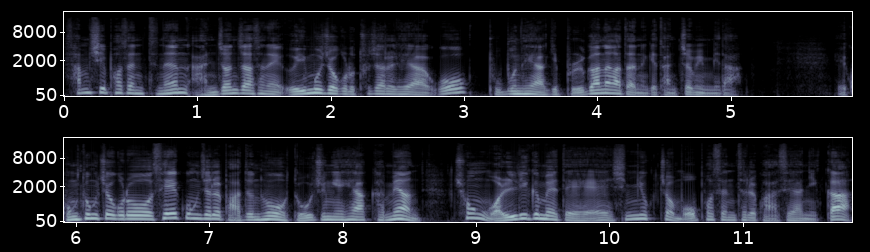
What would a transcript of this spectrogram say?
30%는 안전자산에 의무적으로 투자를 해야 하고 부분 해약이 불가능하다는 게 단점입니다. 예, 공통적으로 세액공제를 받은 후 도중에 해약하면 총 원리금에 대해 16.5%를 과세하니까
